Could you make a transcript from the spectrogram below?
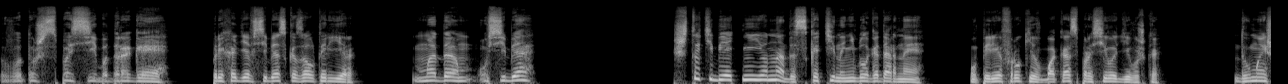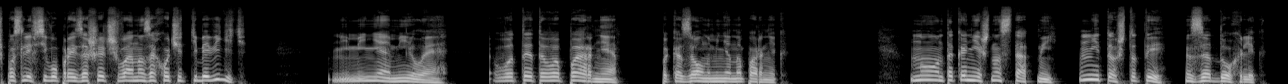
«Вот уж спасибо, дорогая», — приходя в себя, сказал терьер. «Мадам у себя?» «Что тебе от нее надо, скотина неблагодарная?» Уперев руки в бока, спросила девушка. «Думаешь, после всего произошедшего она захочет тебя видеть?» «Не меня, милая. Вот этого парня», — показал на меня напарник. «Ну, он-то, конечно, статный. Не то что ты, задохлик»,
